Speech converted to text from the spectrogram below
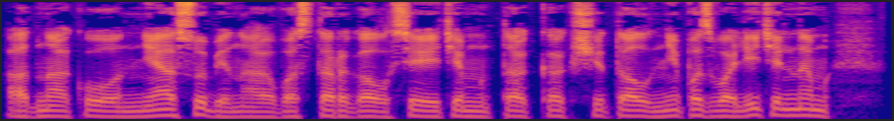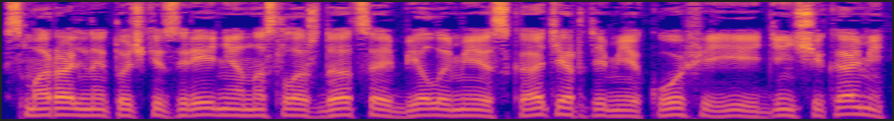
Однако он не особенно восторгался этим, так как считал непозволительным с моральной точки зрения наслаждаться белыми скатертями, кофе и денщиками,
